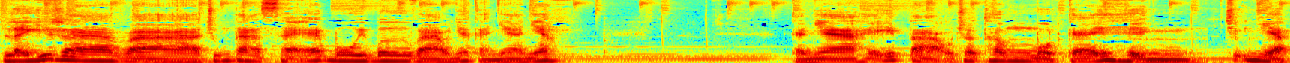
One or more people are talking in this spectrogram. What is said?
lấy ra và chúng ta sẽ bôi bơ vào nhé cả nhà nhé. Cả nhà hãy tạo cho thông một cái hình chữ nhật.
